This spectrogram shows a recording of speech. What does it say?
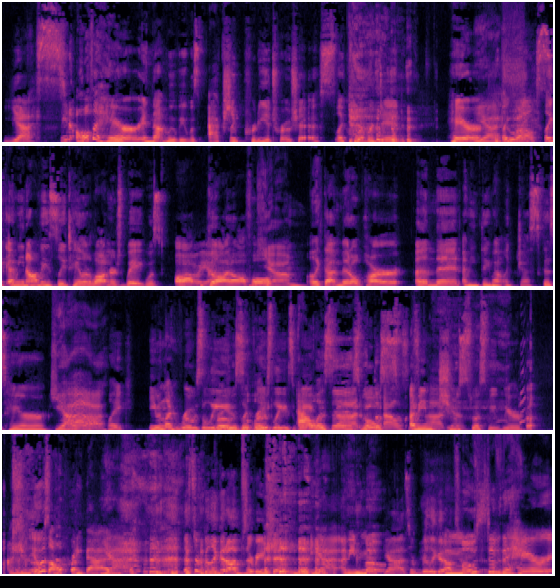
Yes. I mean, all the hair in that movie was actually pretty atrocious. Like whoever did hair. Yeah, Like, who else? Like I mean, obviously Taylor Lautner's wig was aw- Oh, yeah. god awful. Yeah. Like that middle part, and then I mean, think about like Jessica's hair. Yeah. Like Even like Rosalie, Rose, like Rosalie's wig was Alice's bad. with oh, the. s- Alice's I mean, bad, she yeah. was supposed to be weird, but I mean, it was all pretty bad. Yeah. That's a really good observation. Yeah. I mean mo- yeah, it's a really good observation. most of the hair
